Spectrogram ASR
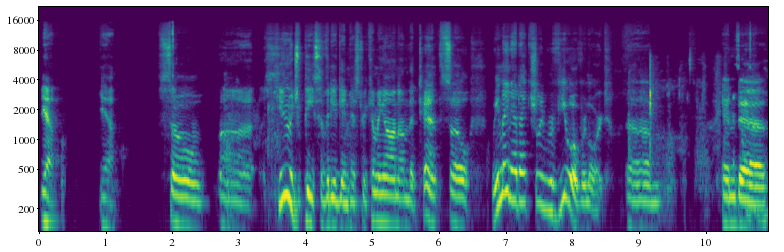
Yeah. Yeah. So uh, huge piece of video game history coming on on the 10th. So we may not actually review Overlord. Um, and uh,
